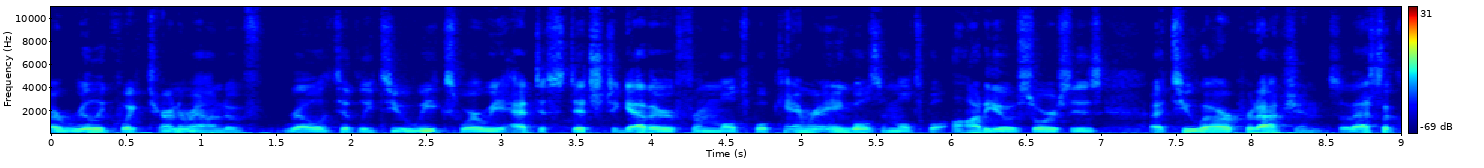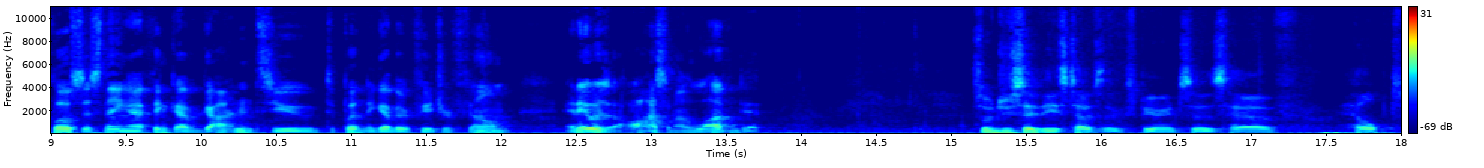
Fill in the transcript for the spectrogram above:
a really quick turnaround of relatively two weeks where we had to stitch together from multiple camera angles and multiple audio sources a two hour production. So that's the closest thing I think I've gotten to to putting together a feature film. And it was awesome. I loved it. So, would you say these types of experiences have helped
